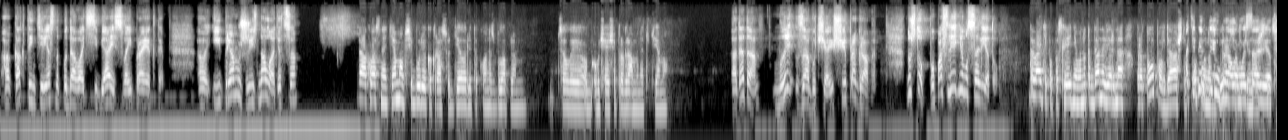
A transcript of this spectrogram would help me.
а, как-то интересно подавать себя и свои проекты. А, и прям жизнь наладится. Да, классная тема. В Сибуре как раз вот делали такое. У нас была прям целая обучающая программа на эту тему. Да-да-да. Мы за обучающие программы. Ну что, по последнему совету – Давайте по последнему. Ну, тогда, наверное, про топов, да, что а топы у нас ты украла мой совет.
